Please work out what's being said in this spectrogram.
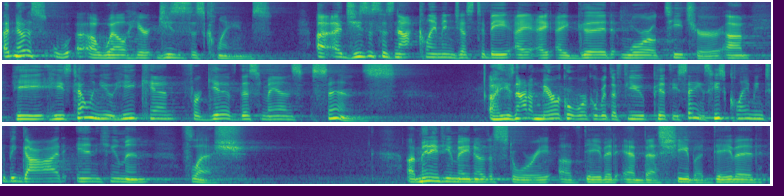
Uh, notice uh, well here Jesus' claims. Uh, uh, Jesus is not claiming just to be a, a, a good moral teacher. Um, he, he's telling you he can forgive this man's sins. Uh, he's not a miracle worker with a few pithy sayings. He's claiming to be God in human flesh. Uh, many of you may know the story of David and Bathsheba. David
